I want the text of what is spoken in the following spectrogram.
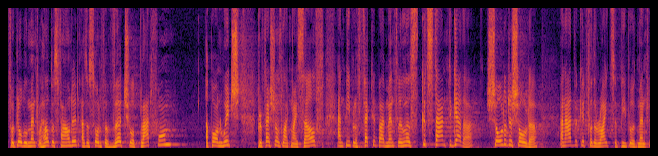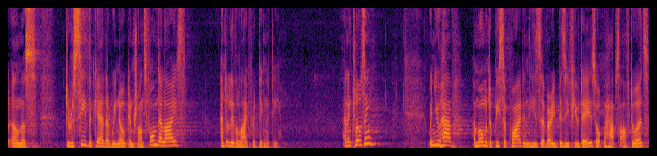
for Global Mental Health was founded as a sort of a virtual platform upon which professionals like myself and people affected by mental illness could stand together, shoulder to shoulder, and advocate for the rights of people with mental illness to receive the care that we know can transform their lives and to live a life with dignity. And in closing, when you have a moment of peace or quiet in these uh, very busy few days, or perhaps afterwards,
